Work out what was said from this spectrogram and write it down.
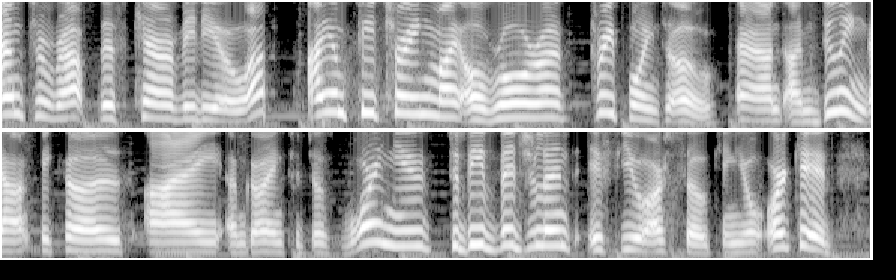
And to wrap this care video up, I am featuring my Aurora 3.0 and I'm doing that because I am going to just warn you to be vigilant if you are soaking your orchids.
